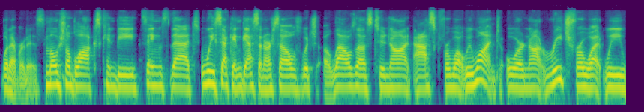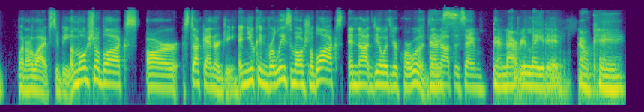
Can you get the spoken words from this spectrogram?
whatever it is. Emotional blocks can be things that we second guess in ourselves, which allows us to not ask for what we want or not reach for what we want our lives to be. Emotional blocks are stuck energy, and you can release emotional blocks and not deal with your core wounds. They're not the same. They're not related. Okay.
